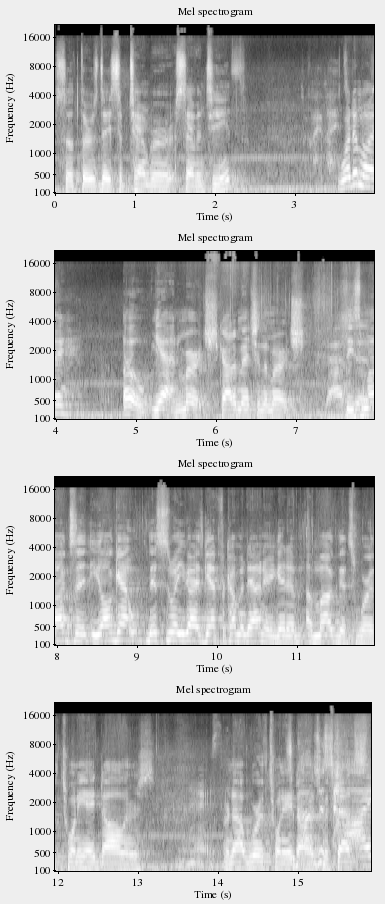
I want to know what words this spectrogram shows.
So Thursday, September 17th. What am I? Oh, yeah, and merch. Got to mention the merch. These mugs that you all get. This is what you guys get for coming down here. You get a, a mug that's worth $28. Or not worth 28, So now I'm just but that's high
